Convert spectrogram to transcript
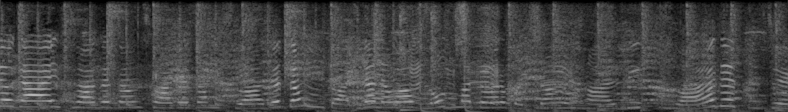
હેલો ગાઈસ સ્વાગતમ સ્વાગતમ સ્વાગતમ. તો આજના નવા વ્લોગમાં તમારું બધાનું હાર્દિક સ્વાગત છે.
